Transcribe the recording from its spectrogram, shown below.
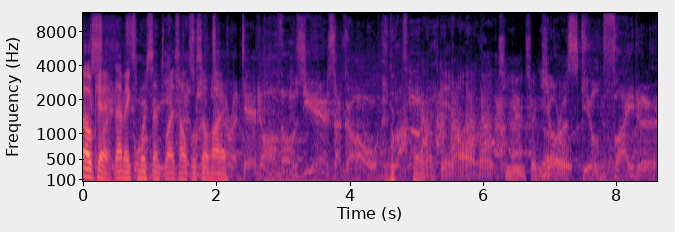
Okay, that makes more sense why his health was so high. Terra did all those years ago. You're a skilled fighter,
